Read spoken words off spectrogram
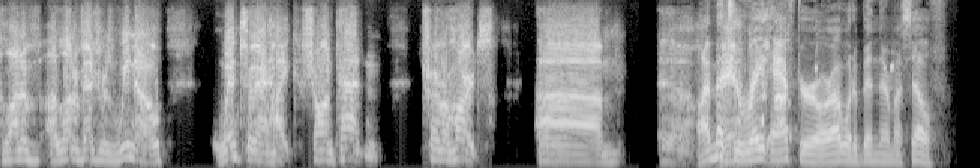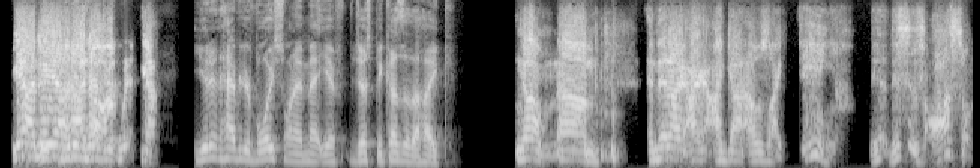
a lot of a lot of veterans we know went to that hike. Sean Patton, Trevor Harts. Um, uh, I met man, you right after, or I would have been there myself. Yeah, I know. Yeah, I know. Your, yeah. You didn't have your voice when I met you just because of the hike. No. Um, and then I, I, I got, I was like, dang, yeah, this is awesome.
